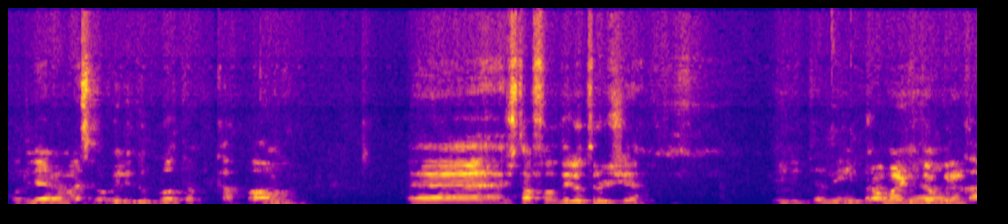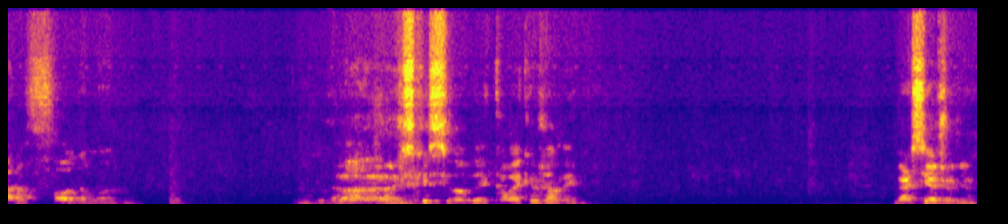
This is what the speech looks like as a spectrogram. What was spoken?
quando ele era mais novo, ele dublou até o Pica-Pau, mano. É, a gente tava falando dele outro dia. Ele também, pra Calma mim, é deu um branco. cara foda, mano. Ah, eu esqueci o nome dele. Calma aí que eu já lembro. Garcia Júnior.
